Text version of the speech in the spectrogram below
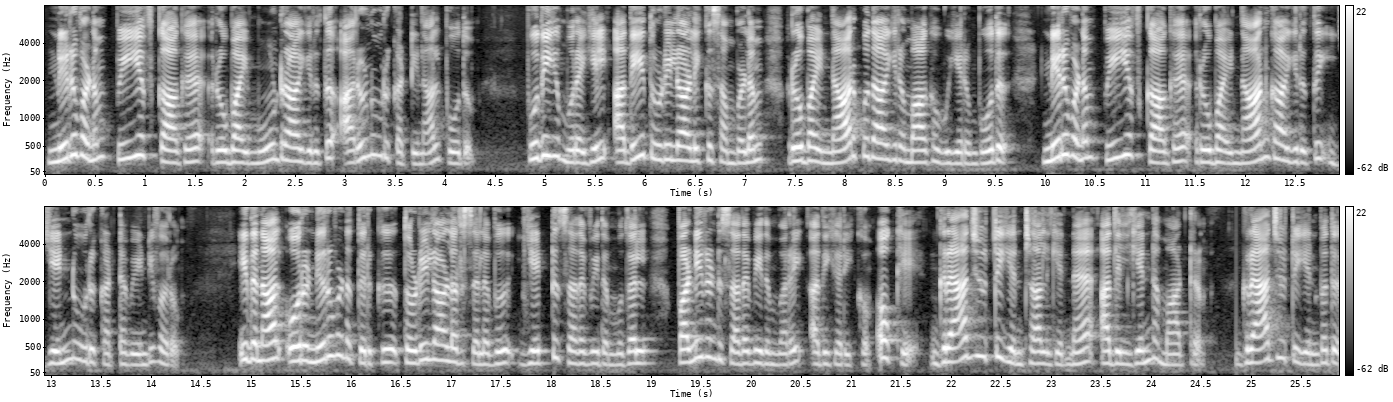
நிறுவனம் பிஎஃப்காக ரூபாய் மூன்றாயிரத்து அறுநூறு கட்டினால் போதும். புதிய முறையில் அதே தொழிலாளிக்கு சம்பளம் ரூபாய் நாற்பதாயிரமாக உயரும்போது நிறுவனம் பிஎஃப்காக ரூபாய் நான்காயிரத்து எண்ணூறு கட்ட வேண்டி வரும். இதனால் ஒரு நிறுவனத்திற்கு தொழிலாளர் செலவு எட்டு சதவீதம் முதல் பன்னிரண்டு சதவீதம் வரை அதிகரிக்கும். ஓகே கிராஜுவேட் என்றால் என்ன? அதில் என்ன மாற்றம்? கிராஜுவேட் என்பது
